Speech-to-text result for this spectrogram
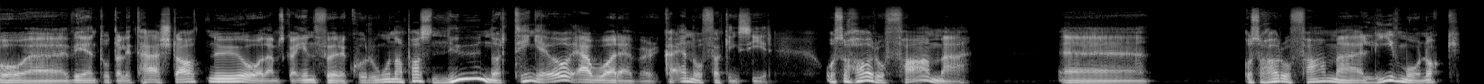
og eh, vi er en totalitær stat nå, og de skal innføre koronapass nå, når ting er oh, yeah, whatever, hva enn hun fucking sier. Og så har hun faen meg eh, Og så har hun faen meg livmor nok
